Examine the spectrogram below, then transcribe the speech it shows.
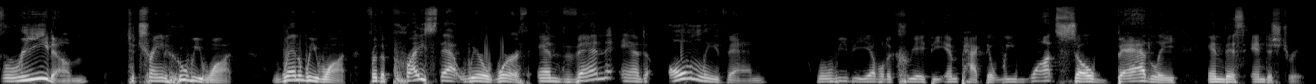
freedom to train who we want when we want for the price that we're worth and then and only then will we be able to create the impact that we want so badly in this industry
